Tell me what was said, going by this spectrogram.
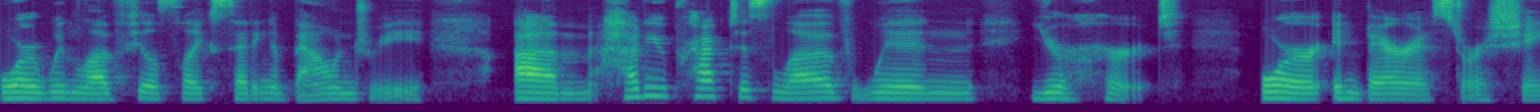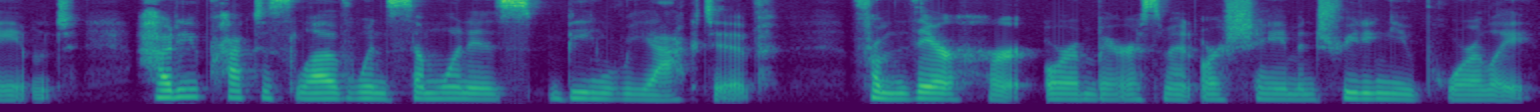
or when love feels like setting a boundary? Um, how do you practice love when you're hurt or embarrassed or ashamed? How do you practice love when someone is being reactive from their hurt or embarrassment or shame and treating you poorly?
